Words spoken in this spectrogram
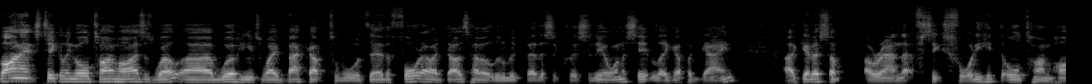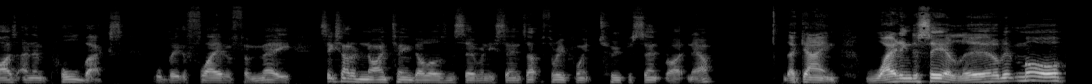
Binance tickling all time highs as well, uh, working its way back up towards there. The four hour does have a little bit better cyclicity. I want to see it leg up again, uh, get us up around that 640, hit the all time highs, and then pullbacks will be the flavor for me. $619.70, up 3.2% right now. Again, waiting to see a little bit more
